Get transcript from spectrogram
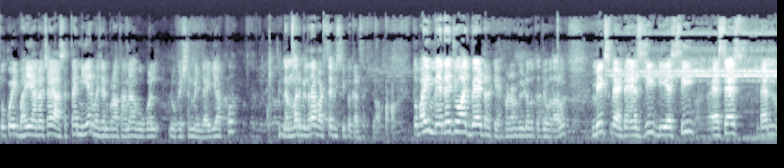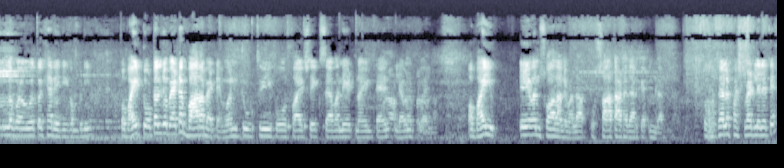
तो कोई भाई आना चाहे आ सकता है नियर भजनपुरा थाना गूगल लोकेशन मिल जाएगी आपको। नंबर मिल रहा है व्हाट्सएप इसी पे कर सकते हो आप। तो भाई मैंने जो आज बैट रखे हैं फटाफट वीडियो बता, जो बता रहा हूँ मिक्स बैट है S G D S C S S ten मतलब तो खैर एक ही कंपनी तो भाई टोटल जो बैठे बारह बैठे है। One two three four five six seven eight nine ten eleven twelve और भाई ए वन स्वाद आने वाला है आपको सात आठ हज़ार के अंदर। तो सबसे पहले फ़र्स्ट बैट ले लेते हैं।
